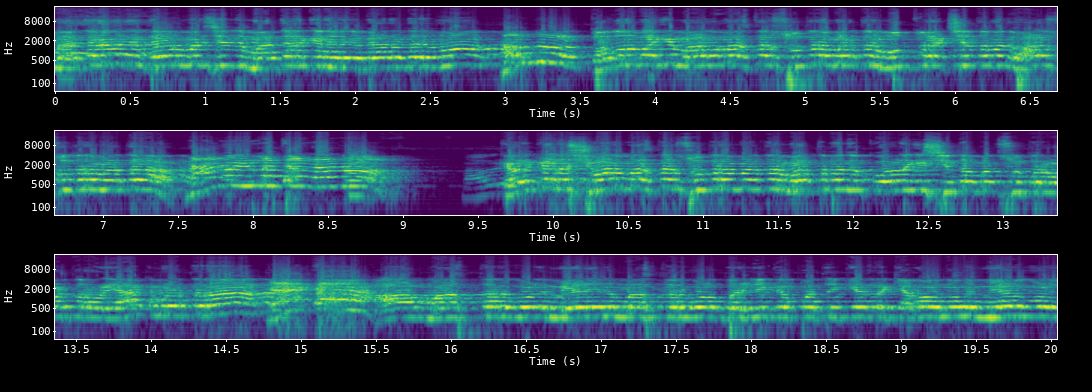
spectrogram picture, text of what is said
ಮಾತಾಡಬೇಕು ದೇವ್ರ ಮನುಷ್ಯದ್ದು ಮಾತಾಡಕ್ಕೆ ನಿನಗೆ ಬೇಡ ಅಂದ್ರೇನು ಹೌದು ತೊದಲ ಬಗ್ಗೆ ಮಾಡ ಮಾಸ್ತಾರ ಸೂತ್ರ ಬಂದು ಬಹಳ ಸುಂದರ ಮಾಡ್ತಾರ ನಾನು ಇರ್ಲತ್ತ ನಾನು. ಶಿವನ ಮಾಸ್ತರ್ ಸೂತ್ರ ಕೋರಳಿಗೆ ಸಿದ್ದಮ್ಮನ ಸೂತ್ರ ಮಾಡ್ತಾರ. ಅವ್ರು ಯಾಕೆ ಮಾಡ್ತಾರ? ಆ ಮಾಸ್ತರ್ಗಳು ಮೇಳಿನ ಮಾಸ್ತರ್ಗಳು ಬರ್ಲಿಕ್ಕಪ್ಪ ಅಂತ ಕೇಳಿದ್ರೆ ಕೆಲವೊಂದೊಂದು ಮೇಳಗಳು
